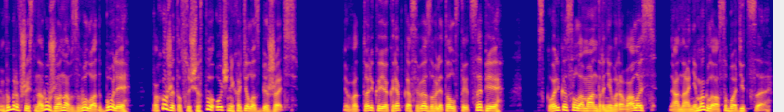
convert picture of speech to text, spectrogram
Выбравшись наружу, она взвыла от боли. Похоже, это существо очень хотело сбежать. Вот только её крепко связывали толстые цепи. Сколько саламандра не вырывалась, она не могла освободиться.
